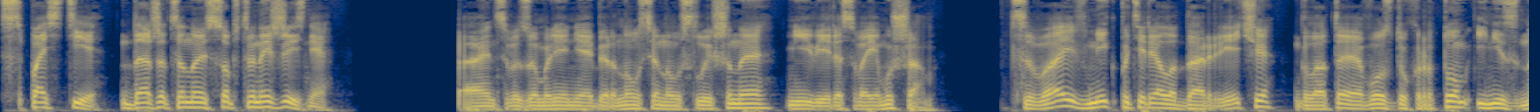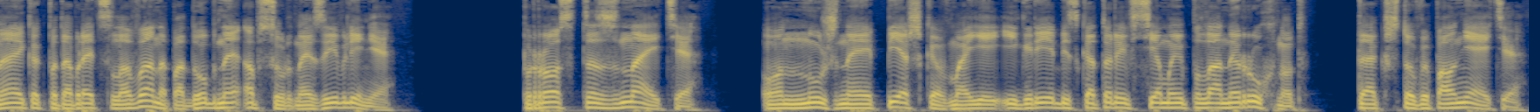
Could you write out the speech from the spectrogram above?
спасти, даже ценой собственной жизни. Айнц в изумлении обернулся на услышанное, не веря своим ушам. Цвай вмиг потеряла дар речи, глотая воздух ртом и не зная, как подобрать слова на подобное абсурдное заявление. «Просто знайте, он нужная пешка в моей игре, без которой все мои планы рухнут, так что выполняйте».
